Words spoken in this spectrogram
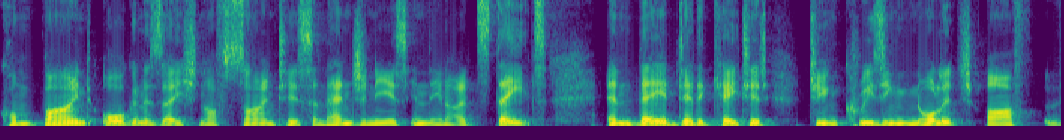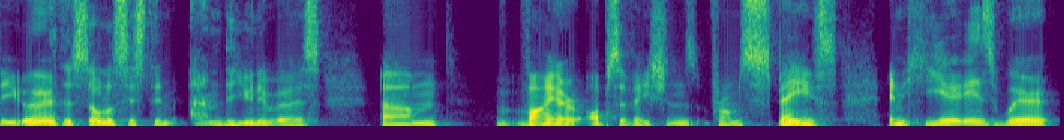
combined organization of scientists and engineers in the United States. And they're dedicated to increasing knowledge of the Earth, the solar system, and the universe um, via observations from space. And here is where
